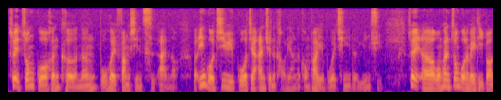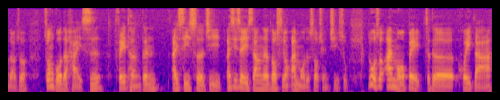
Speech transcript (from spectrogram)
所以中国很可能不会放行此案哦。而英国基于国家安全的考量呢，恐怕也不会轻易的允许。所以，呃，我们看中国的媒体报道说，中国的海思、飞腾跟 IC 设计，IC 设计商呢都使用安谋的授权技术。如果说安谋被这个辉达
